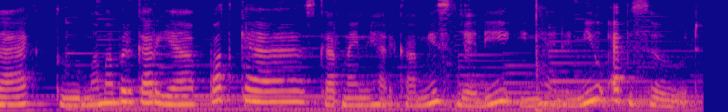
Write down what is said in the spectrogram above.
back to Mama Berkarya Podcast. Karena ini hari Kamis, jadi ini ada new episode.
